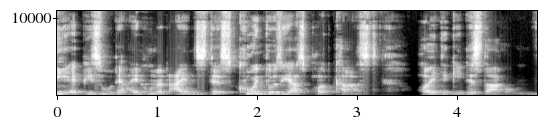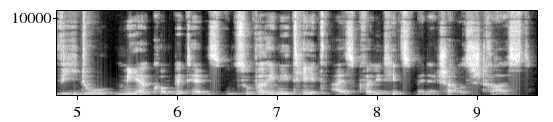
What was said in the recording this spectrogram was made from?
die Episode 101 des Q-Enthusiast Podcast. Heute geht es darum, wie du mehr Kompetenz und Souveränität als Qualitätsmanager ausstrahlst.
